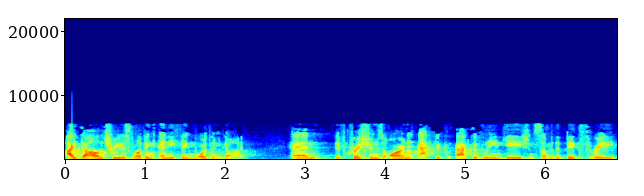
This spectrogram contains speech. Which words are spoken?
Idolatry is loving anything more than God. And if Christians aren't acti- actively engaged in some of the big three,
